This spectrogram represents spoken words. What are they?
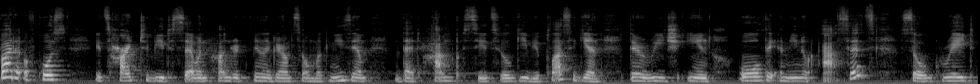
But of course, it's hard to beat 700 milligrams of magnesium that hemp seeds will give you. Plus, again, they're rich in all the amino acids, so great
